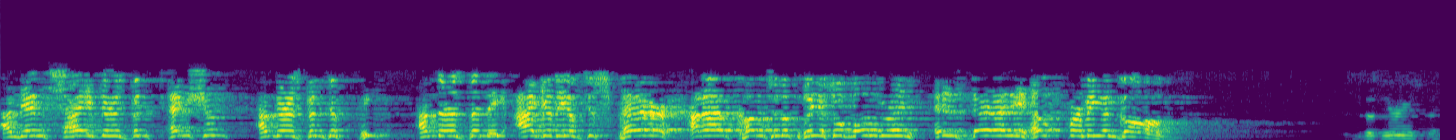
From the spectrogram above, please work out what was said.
and inside there has been tension, and there has been defeat, and there has been the agony of despair, and I have come to the place of wondering, is there any help for me in God? This is a serious thing.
